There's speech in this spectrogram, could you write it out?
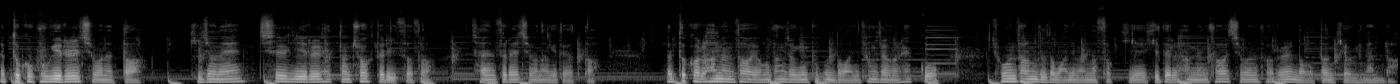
랩토커 9기를 지원했다. 기존에 7기를 했던 추억들이 있어서 자연스레 지원하게 되었다. 랩토커를 하면서 영상적인 부분도 많이 성장을 했고 좋은 사람들도 많이 만났었기에 기대를 하면서 지원서를 넣었던 기억이 난다.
